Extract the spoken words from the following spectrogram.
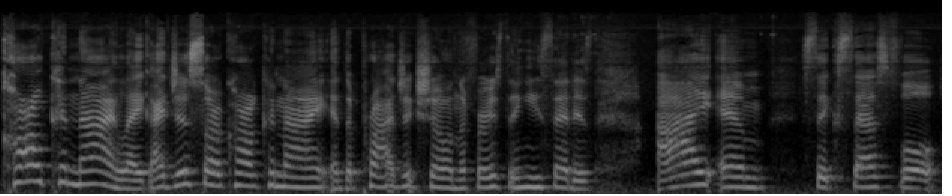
Karl Kani. Like I just saw Karl Kani at the project show and the first thing he said is, I am successful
